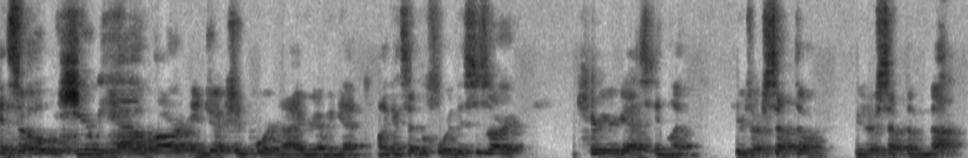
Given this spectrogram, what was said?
And so here we have our injection port diagram again. Like I said before, this is our carrier gas inlet. Here's our septum. Here's our septum nut.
